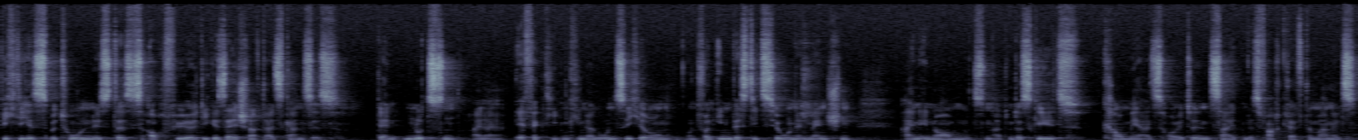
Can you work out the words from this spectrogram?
wichtig ist zu betonen, ist, dass auch für die Gesellschaft als Ganzes der Nutzen einer effektiven Kindergrundsicherung und von Investitionen in Menschen einen enormen Nutzen hat. Und das gilt kaum mehr als heute in Zeiten des Fachkräftemangels.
